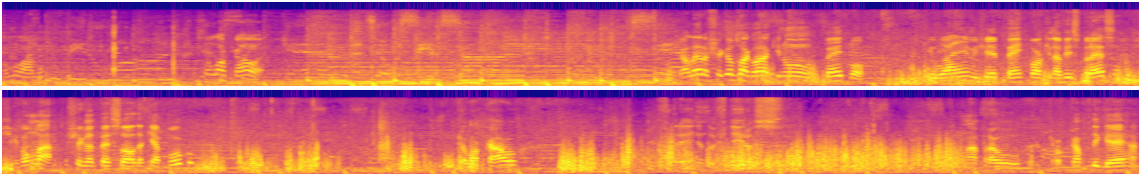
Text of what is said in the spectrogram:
Vamos lá, né? Esse é o local, é. Galera, chegamos agora aqui no Paintball. Aqui o AMG Paintball aqui na Via Expressa. E vamos lá, chegando pessoal daqui a pouco. Aqui é o local. Os treinos, os tiros. Vamos lá para o, para o campo de guerra.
